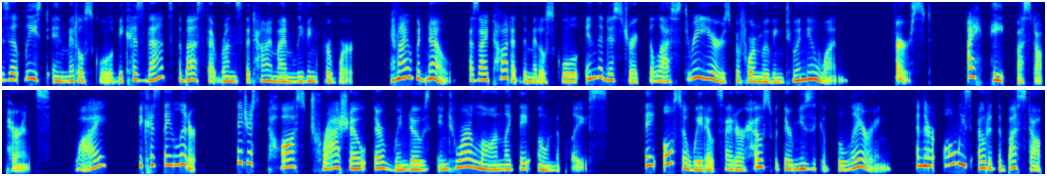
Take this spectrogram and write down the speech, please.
is at least in middle school because that's the bus that runs the time I'm leaving for work. And I would know, as I taught at the middle school in the district the last three years before moving to a new one. First, I hate bus stop parents. Why? Because they litter. They just toss trash out their windows into our lawn like they own the place. They also wait outside our house with their music of blaring, and they're always out at the bus stop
